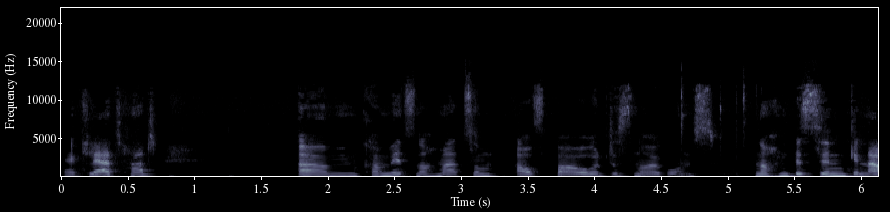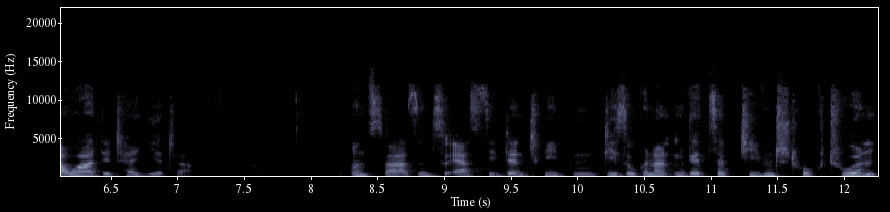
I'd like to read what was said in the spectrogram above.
erklärt hat, ähm, kommen wir jetzt nochmal zum Aufbau des Neurons. Noch ein bisschen genauer, detaillierter. Und zwar sind zuerst die Dendriten, die sogenannten rezeptiven Strukturen,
